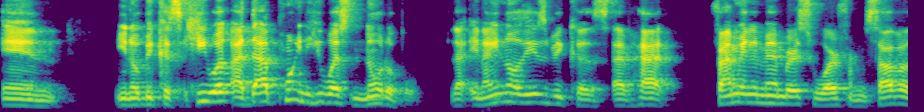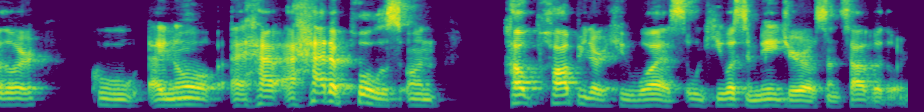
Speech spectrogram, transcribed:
and you know because he was at that point he was notable, and I know this because I've had family members who are from Salvador who I know I, ha- I had a pulse on how popular he was when he was the mayor of San Salvador,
